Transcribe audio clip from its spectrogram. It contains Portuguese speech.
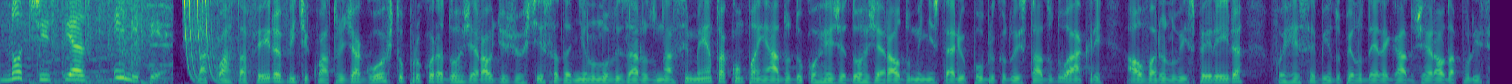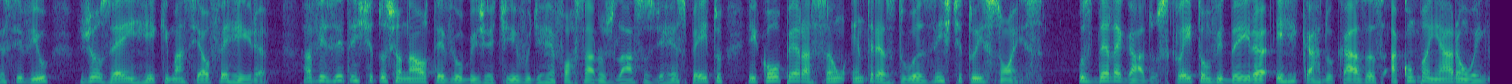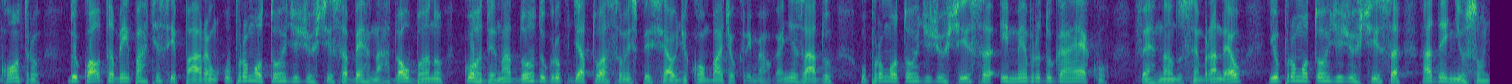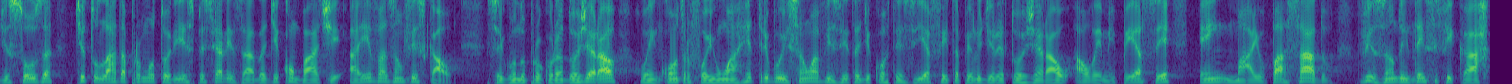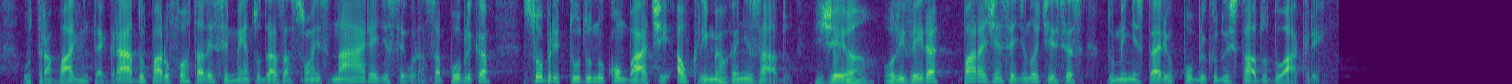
Notícias MP. Na quarta-feira, 24 de agosto, o Procurador-Geral de Justiça Danilo Lovisaro do Nascimento, acompanhado do Corregedor-Geral do Ministério Público do Estado do Acre, Álvaro Luiz Pereira, foi recebido pelo Delegado-Geral da Polícia Civil, José Henrique Maciel Ferreira. A visita institucional teve o objetivo de reforçar os laços de respeito e cooperação entre as duas instituições. Os delegados Cleiton Videira e Ricardo Casas acompanharam o encontro, do qual também participaram o promotor de justiça Bernardo Albano, coordenador do Grupo de Atuação Especial de Combate ao Crime Organizado, o promotor de justiça e membro do GAECO, Fernando Sembranel, e o promotor de justiça Adenilson de Souza, titular da Promotoria Especializada de Combate à Evasão Fiscal. Segundo o procurador-geral, o encontro foi uma retribuição à visita de cortesia feita pelo diretor-geral ao MPAC em maio passado, visando intensificar o trabalho trabalho integrado para o fortalecimento das ações na área de segurança pública, sobretudo no combate ao crime organizado. Jean Oliveira, para a Agência de Notícias do Ministério Público do Estado do Acre.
